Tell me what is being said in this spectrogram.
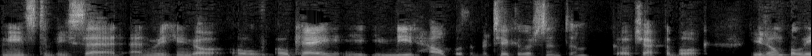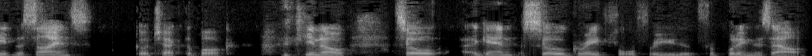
needs to be said. And we can go, oh, okay, you, you need help with a particular symptom? Go check the book. You don't believe the science? Go check the book. you know? So again, so grateful for you to, for putting this out.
